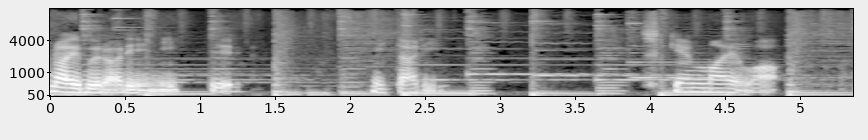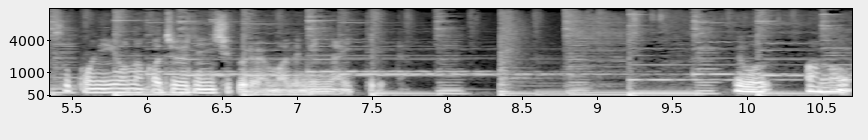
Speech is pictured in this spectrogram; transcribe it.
ライブラリーに行って見たり、試験前はそこに夜中12時ぐらいまでみんないて。でも、あの、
